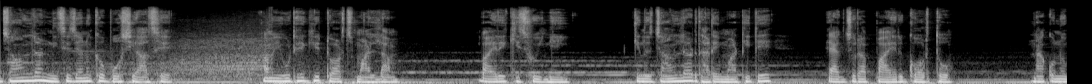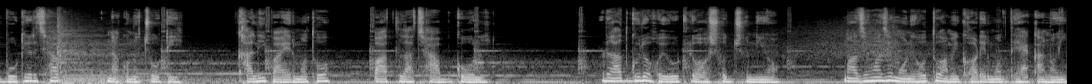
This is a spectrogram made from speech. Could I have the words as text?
জানলার নিচে যেন কেউ বসে আছে। আমি উঠে গিয়ে টর্চ মারলাম, বাইরে কিছুই নেই, কিন্তু জানলার ধারে মাটিতে একজোড়া পায়ের গর্ত, না কোনো বুটের ছাপ, না কোনো চটি, খালি পায়ের মতো পাতলা ছাপ গোল। রাতগুলো হয়ে উঠল অসহ্যনীয়। মাঝে মাঝে মনে হতো আমি ঘরের মধ্যে একা নই।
